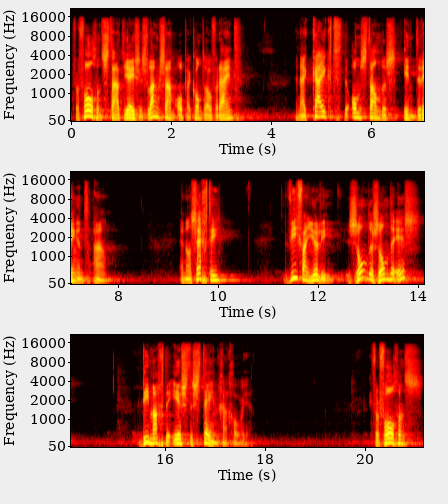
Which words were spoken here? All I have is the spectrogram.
Vervolgens staat Jezus langzaam op. Hij komt overeind. En hij kijkt de omstanders indringend aan. En dan zegt hij, wie van jullie zonder zonde is, die mag de eerste steen gaan gooien. Vervolgens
